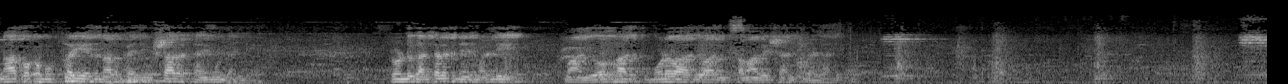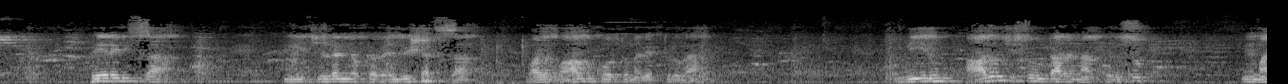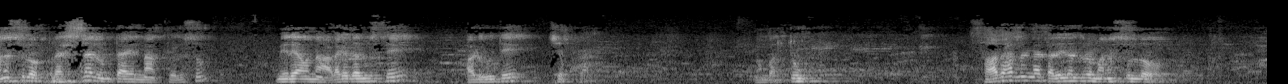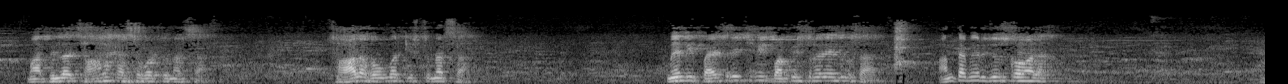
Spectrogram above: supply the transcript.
నాకు ఒక ముప్పై ఐదు నలభై నిమిషాల టైం ఉందండి. రెండు గంటలకు నేను మళ్ళీ మా యోగాలకు మూడవ ఆదివారం సమావేశానికి వెళ్ళాలి. పేరెంట్స్గా మీ చిల్డ్రన్ యొక్క వెల్విషర్స్గా వాళ్ళ బాగు కోరుతున్న వ్యక్తులుగా మీరు ఆలోచిస్తూ ఉంటారని నాకు తెలుసు. మీ మనస్సులో ప్రశ్నలు ఉంటాయని నాకు తెలుసు. మీరేమన్నా అడగదలుస్తే అడిగితే చెప్తారు నంబర్ టూ సాధారణంగా తల్లిదండ్రుల మనస్సుల్లో మా పిల్లలు చాలా కష్టపడుతున్నారు సార్. చాలా హోంవర్క్ ఇస్తున్నారు సార్. మేము మీకు పైసలు ఇచ్చి మీకు పంపిస్తున్నది ఎందుకు సార్? అంత మీరు చూసుకోవాలా?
